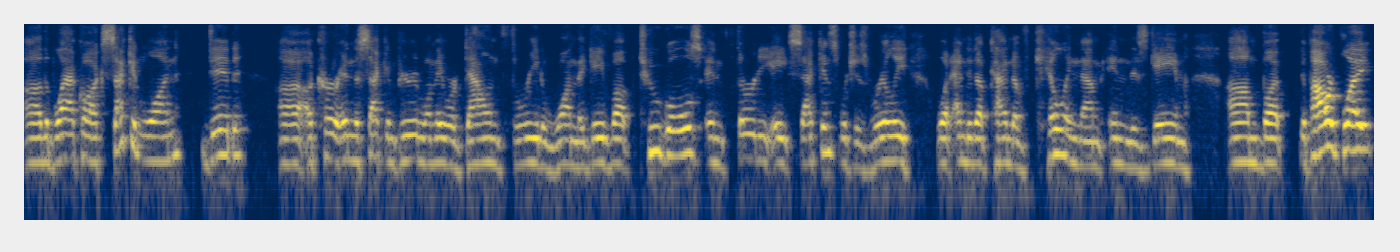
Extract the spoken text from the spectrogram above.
Uh, the Blackhawks' second one did uh, occur in the second period when they were down three to one. They gave up two goals in 38 seconds, which is really what ended up kind of killing them in this game. Um, but the power play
